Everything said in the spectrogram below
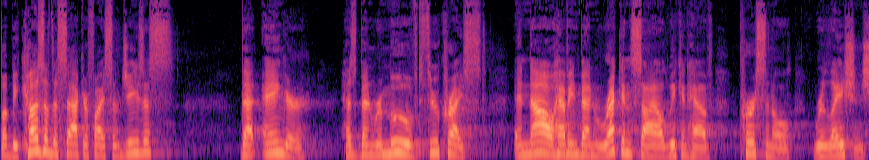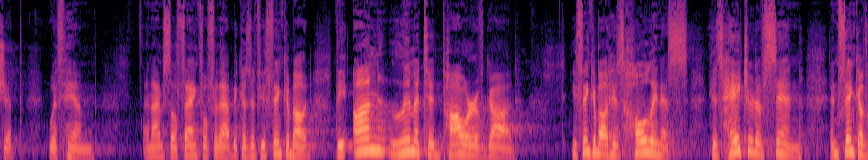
But because of the sacrifice of Jesus, that anger has been removed through Christ. And now, having been reconciled, we can have personal relationship with Him. And I'm so thankful for that because if you think about the unlimited power of God, you think about His holiness, His hatred of sin, and think of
